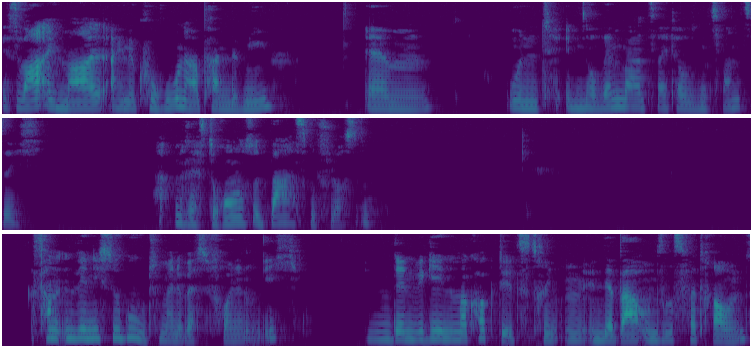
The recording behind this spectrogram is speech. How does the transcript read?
Es war einmal eine Corona-Pandemie ähm, und im November 2020 hatten Restaurants und Bars geschlossen. Fanden wir nicht so gut, meine beste Freundin und ich, denn wir gehen immer Cocktails trinken in der Bar unseres Vertrauens.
